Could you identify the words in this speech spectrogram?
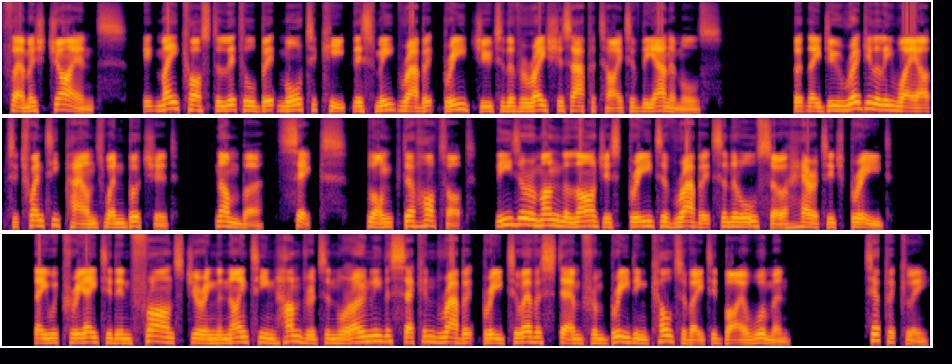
Flemish Giants. It may cost a little bit more to keep this meat rabbit breed due to the voracious appetite of the animals. But they do regularly weigh up to 20 pounds when butchered. Number 6. Blanc de Hotot. These are among the largest breeds of rabbits and are also a heritage breed. They were created in France during the 1900s and were only the second rabbit breed to ever stem from breeding cultivated by a woman. Typically,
